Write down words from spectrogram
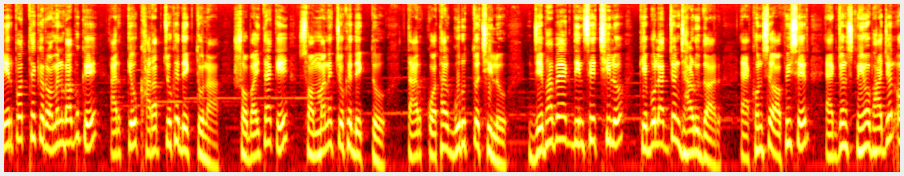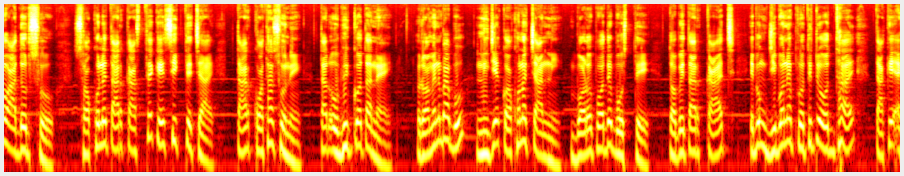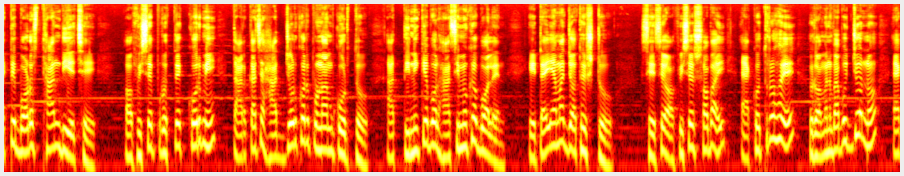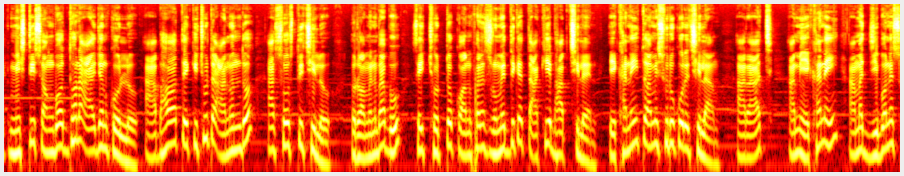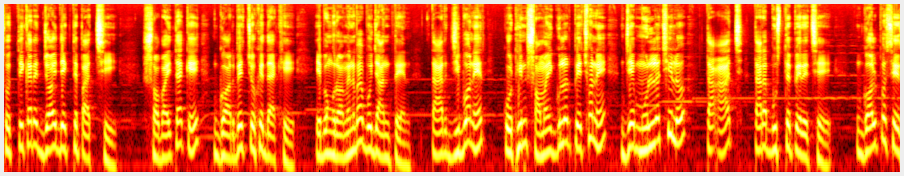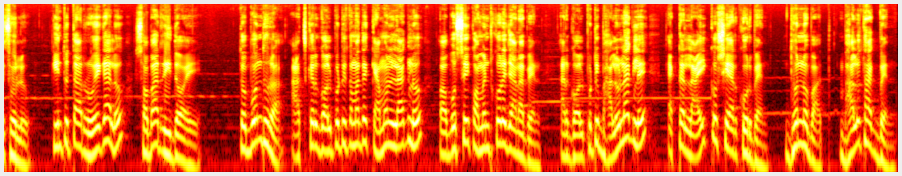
এরপর থেকে রমেনবাবুকে আর কেউ খারাপ চোখে দেখতো না, সবাই তাকে সম্মানের চোখে দেখত, তার কথার গুরুত্ব ছিল। যেভাবে একদিন সে ছিল কেবল একজন ঝাড়ুদার, এখন সে অফিসের একজন স্নেহভাজন ও আদর্শ। সকলে তার কাছ থেকে শিখতে চায়, তার কথা শোনে, তার অভিজ্ঞতা নেয়। রমেনবাবু নিজে কখনো চাননি বড় পদে বসতে, তবে তার কাজ এবং জীবনের প্রতিটি অধ্যায় তাকে একটি বড় স্থান দিয়েছে। অফিসে প্রত্যেক কর্মী তার কাছে হাত জোড় করে প্রণাম করত আর তিনি কেবল হাসি মুখে বলেন, এটাই আমার যথেষ্ট। শেষে অফিসের সবাই একত্র হয়ে রমেনবাবুর জন্য এক মিষ্টি সংবর্ধনা আয়োজন করল। আবহাওয়াতে কিছুটা আনন্দ আর স্বস্তি ছিল। রমেনবাবু সেই ছোট্ট কনফারেন্স রুমের দিকে তাকিয়ে ভাবছিলেন, এখানেই তো আমি শুরু করেছিলাম আর আজ আমি এখানেই আমার জীবনের সত্যিকারের জয় দেখতে পাচ্ছি। সবাই তাকে গর্বের চোখে দেখে এবং রমেনবাবু জানতেন, তার জীবনের কঠিন সময়গুলোর পেছনে যে মূল্য ছিল তা আজ তারা বুঝতে পেরেছে। গল্প শেষ হলো, কিন্তু তা রয়ে গেল সবার হৃদয়ে। তো বন্ধুরা, আজকের গল্পটি তোমাদের কেমন লাগল অবশ্যই কমেন্ট করে জানাবেন। আর গল্পটি ভালো লাগলে একটা লাইক ও শেয়ার করবেন। ধন্যবাদ। ভালো থাকবেন।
